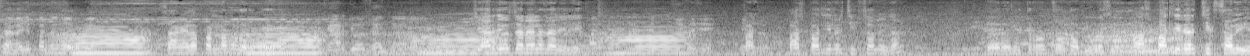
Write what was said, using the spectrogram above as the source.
सांगायचे? पन्नास हजार रुपये. सांगायला पन्नास हजार रुपये का? चार दिवस झाले. चार दिवस जाण्याला झालेले. पाच. पाच पाच लिटर चिक चालू आहे का? तर मित्रांनो चौथा दिवस आहे. पाच पाच लिटर चिक चालू आहे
